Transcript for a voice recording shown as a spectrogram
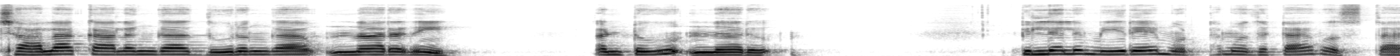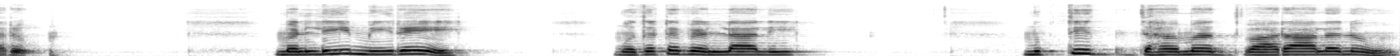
చాలా కాలంగా దూరంగా ఉన్నారని అంటూ ఉన్నారు. పిల్లలు మీరే మొట్టమొదట వస్తారు. మళ్ళీ మీరే మొదట వెళ్ళాలి. ముక్తిధామ ద్వారాలను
